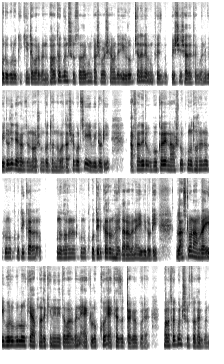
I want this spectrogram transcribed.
গরুগুলোকে কিনতে পারবেন। ভালো থাকবেন, সুস্থ থাকবেন, পাশাপাশি আমাদের ইউরোপ চ্যানেল এবং ফেসবুক পেজটির সাথে থাকবেন। ভিডিওটি দেখার জন্য অসংখ্য ধন্যবাদ। আশা করছি এই ভিডিওটি আপনাদের উপকারে না আসলেও কোনো ধরনের কোনো ক্ষতিকার কোনো ধরনের কোনো ক্ষতির কারণ হয়ে দাঁড়াবে না এই ভিডিওটি। লাস্ট ওয়ান আমরা এই গরুগুলোকে আপনারা কিনে নিতে পারবেন এক লক্ষ এক হাজার টাকা করে। ভালো থাকবেন, সুস্থ থাকবেন।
